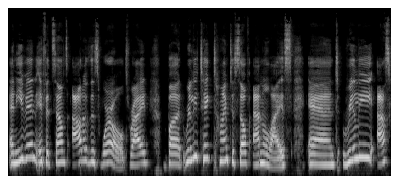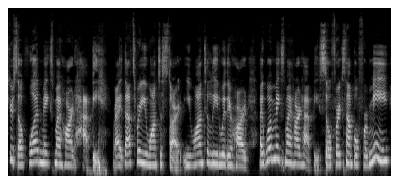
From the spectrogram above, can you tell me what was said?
And even if it sounds out of this world, right? But really take time to self analyze and really ask yourself, what makes my heart happy, right? That's where you want to start. You want to lead with your heart. Like, what makes my heart happy? So, for example, for me,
